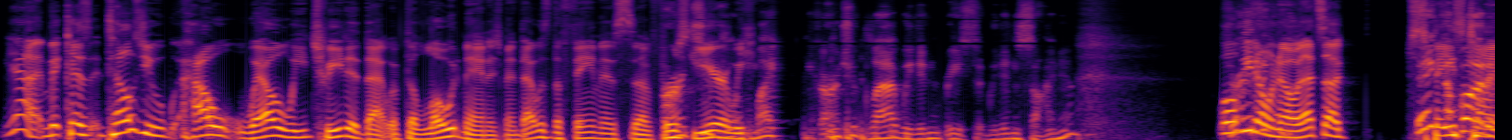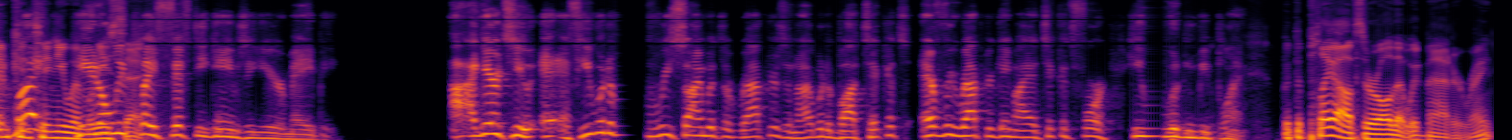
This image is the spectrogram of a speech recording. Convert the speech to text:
Yeah, because it tells you how well we treated that with the load management. That was the famous uh, 1st year we. Mike, aren't you glad we didn't re- we didn't sign him? Well, we don't know. That's a space time continuum. He'd reset. only play fifty games a year, maybe. I guarantee you, if he would have re-signed with the Raptors and I would have bought tickets, every Raptor game I had tickets for, he wouldn't be playing. But the playoffs are all that would matter, right?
